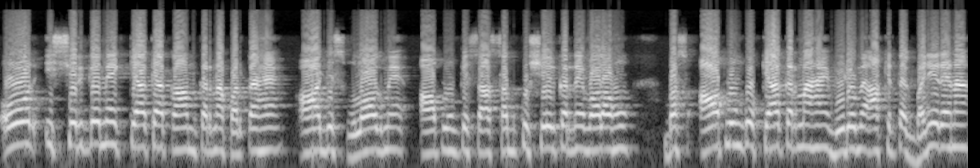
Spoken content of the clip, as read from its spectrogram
और इस शिरके में क्या क्या काम करना पड़ता है? आज इस व्लॉग में आप लोगों के साथ सब कुछ शेयर करने वाला हूँ। बस आप लोगों को क्या करना है? वीडियो में आखिर तक बने रहना।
